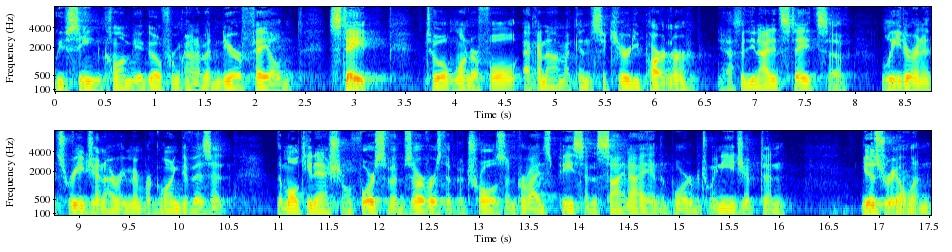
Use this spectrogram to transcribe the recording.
we've seen Colombia go from kind of a near failed state to a wonderful economic and security partner Yes. for the United States, a leader in its region. I remember going to visit the multinational force of observers that patrols and provides peace in the Sinai and the border between Egypt and Israel. And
